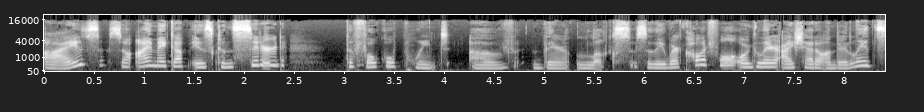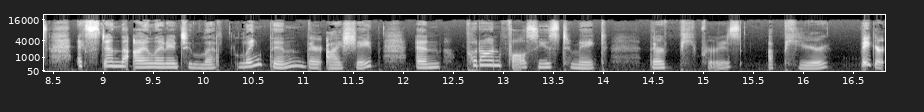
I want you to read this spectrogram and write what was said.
eyes. So eye makeup is considered the focal point of their looks. So they wear colorful or glitter eyeshadow on their lids, extend the eyeliner to lengthen their eye shape, and put on falsies to make their peepers appear bigger.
